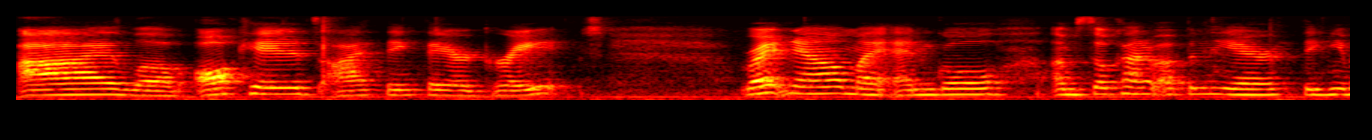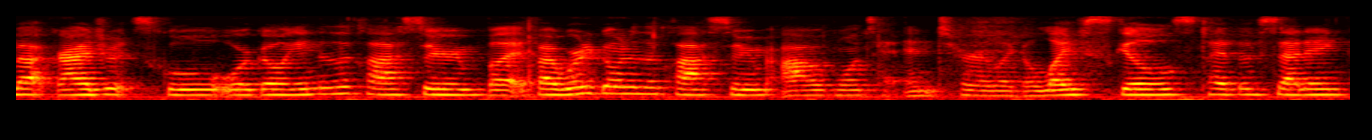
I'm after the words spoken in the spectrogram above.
I love all kids. I think they are great. Right now, my end goal, I'm still kind of up in the air, thinking about graduate school or going into the classroom. But if I were to go into the classroom, I would want to enter like a life skills type of setting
